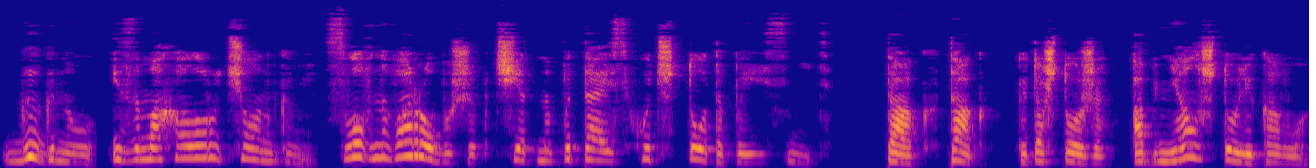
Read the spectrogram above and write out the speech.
гыгнул и замахал ручонками, словно воробушек, тщетно пытаясь хоть что-то пояснить. «Так, так, это что же, обнял, что ли, кого?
